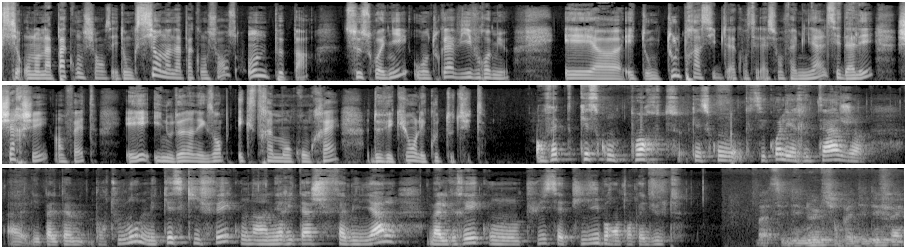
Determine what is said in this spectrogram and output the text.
si on n'en a pas conscience. Et donc si on n'en a pas conscience, on ne peut pas se soigner ou en tout cas vivre mieux. Et, et donc tout le principe de la constellation familiale, c'est d'aller chercher en fait. Et il nous donne un exemple extrêmement concret de vécu. On l'écoute tout de suite. En fait, qu'est-ce qu'on porte? Qu'est-ce qu'on, c'est quoi l'héritage? N'est pas le même pour tout le monde, mais qu'est-ce qui fait qu'on a un héritage familial malgré qu'on puisse être libre en tant qu'adulte? Bah, c'est des nœuds qui n'ont pas été défaits.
